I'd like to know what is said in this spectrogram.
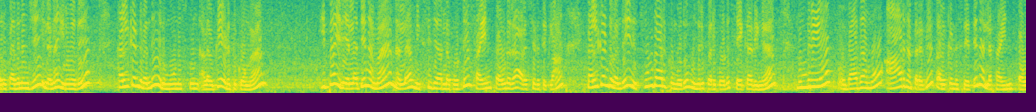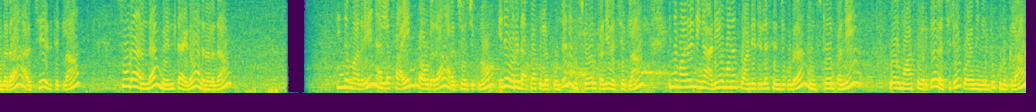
ஒரு பதினஞ்சு இல்லைன்னா இருபது. கல்கண்டு வந்து ஒரு மூணு ஸ்பூன் அளவுக்கு எடுத்துக்கோங்க. இப்போ இது எல்லாத்தையும் நம்ம நல்லா மிக்ஸி ஜாரில் போட்டு ஃபைன் பவுடராக அரைச்சி எடுத்துக்கலாம். கல்கண்டு வந்து இது சூடாக இருக்கும்போது முந்திரி பருப்போடு சேர்க்காதீங்க. முந்திரியும் பாதாமும் ஆறின பிறகு கல்கண்டு சேர்த்து நல்லா ஃபைன் பவுடராக அரைச்சி எடுத்துக்கலாம். சூடாக இருந்தால் மெல்ட் ஆகிடும் அதனால தான் இந்த மாதிரி நல்ல ஃபைன் பவுடராக அரைச்சி வச்சுக்கணும். இதை ஒரு டப்பாக்குள்ளே போட்டு நம்ம ஸ்டோர் பண்ணி வச்சுக்கலாம். இந்த மாதிரி நீங்கள் அதிகமான குவான்டிட்டியில் செஞ்சு கூட நம்ம ஸ்டோர் பண்ணி ஒரு மாதம் வரைக்கும் வச்சுட்டு குழந்தைங்களுக்கு கொடுக்கலாம்.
